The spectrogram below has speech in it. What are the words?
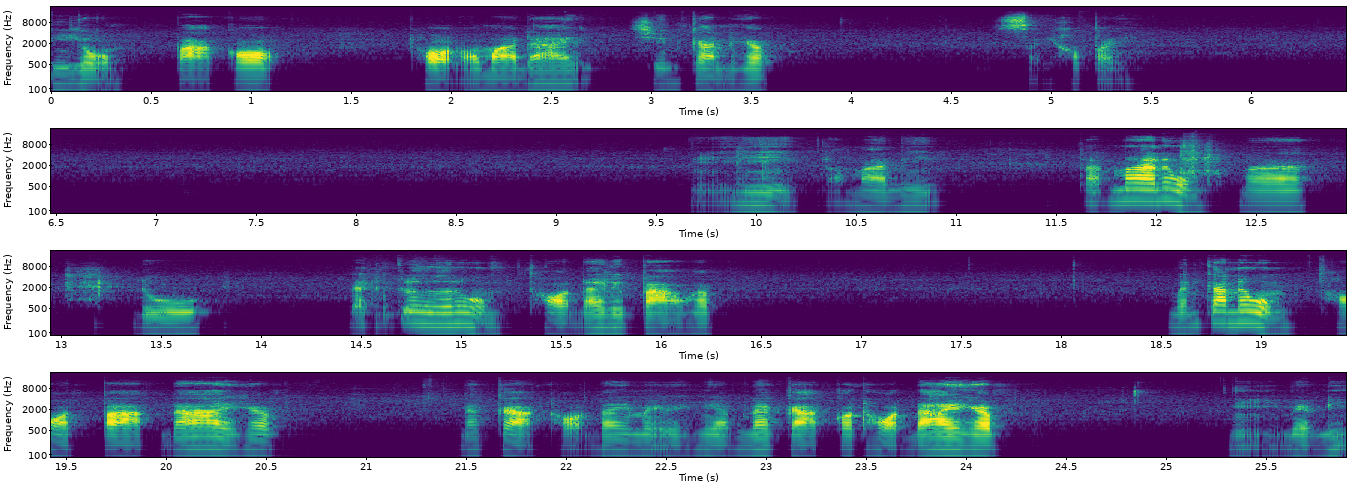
นี่ครับผมปากก็ถอดออกมาได้เช่นกันครับ ใส่เข้าไปนี่ประมาณนี้ ตัดมานะผมมาดูแบ็คเกอร์นะผมถอดได้หรือเปล่าครับ เหมือนกันนะผมถอดปากได้ครับ หน้ากากถอดได้ไหมเอ่ยเนี่ยหน้ากากก็ถอดได้ครับ นี่แบบนี้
